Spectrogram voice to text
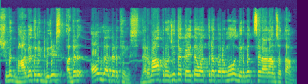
Srimad Bhagavatam, it rejects other all the other things. Dharma projita kaitavatra paramo nirmatsaranam satam.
